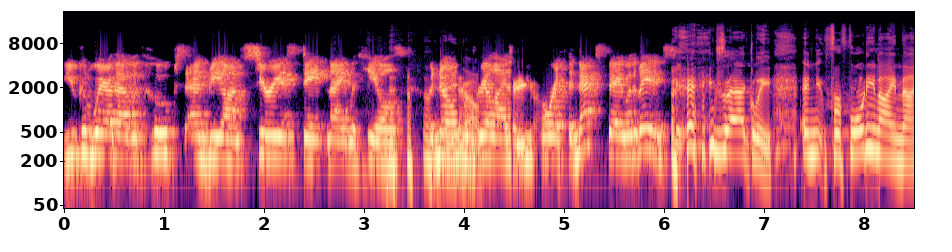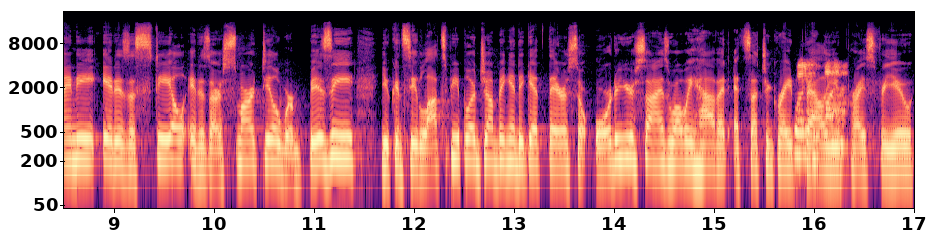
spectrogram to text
you could wear that with hoops and be on serious date night with heels, but no one would realize you wore it the next day with a bathing suit. exactly. And for $49.90, it is a steal. It is our smart deal. We're busy. You can see lots of people are jumping in to get there, so order your size while we have it. It's such a great well, value price for you.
